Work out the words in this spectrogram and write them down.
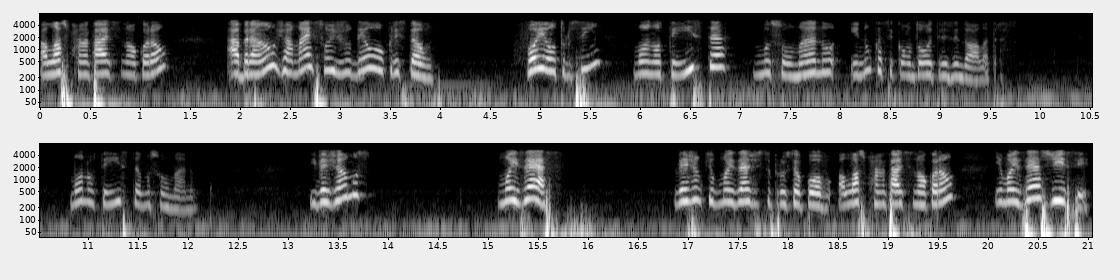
Allah subhanahu wa ta'ala disse no Alcorão, Abraão jamais foi judeu ou cristão, foi outro sim, monoteísta, muçulmano e nunca se contou outros idólatras. Monoteísta muçulmano. E vejamos Moisés. Vejam que Moisés disse para o seu povo. Allah subhanahu wa ta'ala disse no Corão. E Moisés disse:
